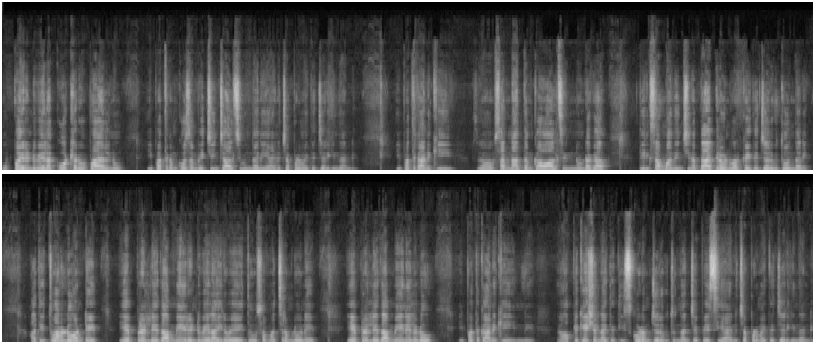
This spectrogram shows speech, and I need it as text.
ముప్పై రెండు వేల కోట్ల రూపాయలను ఈ పథకం కోసం వెచ్చించాల్సి ఉందని ఆయన చెప్పడం అయితే జరిగిందండి. ఈ పథకానికి సన్నద్ధం కావాల్సి ఉండగా దీనికి సంబంధించిన బ్యాక్గ్రౌండ్ వర్క్ అయితే జరుగుతోందని. అతి త్వరలో అంటే ఏప్రిల్ లేదా మే రెండు వేల ఇరవై ఐదు సంవత్సరంలోనే ఏప్రిల్ లేదా మే నెలలో ఈ పథకానికి అప్లికేషన్లు అయితే తీసుకోవడం జరుగుతుందని చెప్పేసి ఆయన చెప్పడం అయితే జరిగిందండి.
